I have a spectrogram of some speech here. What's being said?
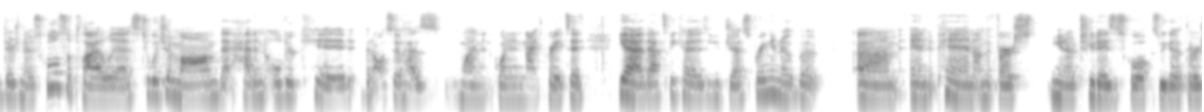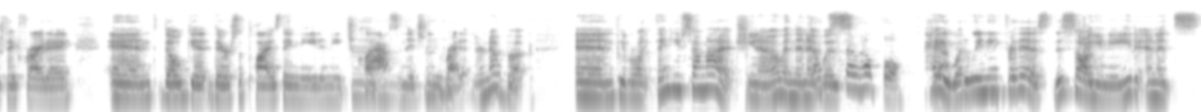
there's no school supply list to which a mom that had an older kid but also has one going in ninth grade said yeah that's because you just bring a notebook um, and a pen on the first you know two days of school because we go thursday friday and they'll get their supplies they need in each mm-hmm. class and they just need mm-hmm. to write it in their notebook and people are like thank you so much you know and then it that's was so helpful hey yeah. what do we need for this this is all you need and it's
